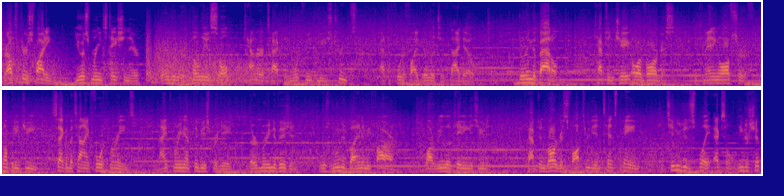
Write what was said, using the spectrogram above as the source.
Throughout the fierce fighting, U.S. Marines stationed there were able to repel the assault and counterattack the North Vietnamese troops at the fortified village of Dai Do. During the battle, Captain J.R. Vargas, the commanding officer of Company G, 2nd Battalion, 4th Marines, 9th Marine Amphibious Brigade, 3rd Marine Division, was wounded by enemy fire while relocating his unit. Captain Vargas fought through the intense pain, continued to display excellent leadership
